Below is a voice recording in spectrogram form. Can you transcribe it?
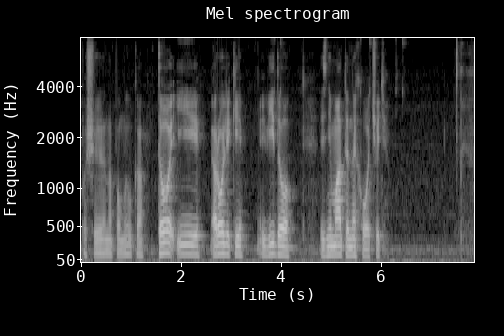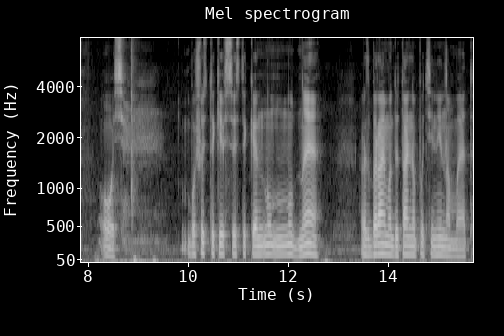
поширена помилка, то і ролики, відео знімати не хочуть. Ось. Бо щось таке, щось таке ну, нудне. Розбираємо детально по ціні на мед.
